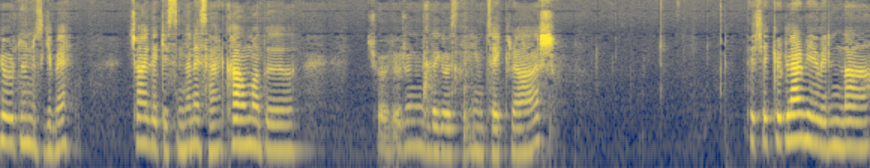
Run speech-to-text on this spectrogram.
gördüğünüz gibi çay lekesinden eser kalmadı. Şöyle ürünümüzü de göstereyim tekrar. Teşekkürler Via Belinda.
